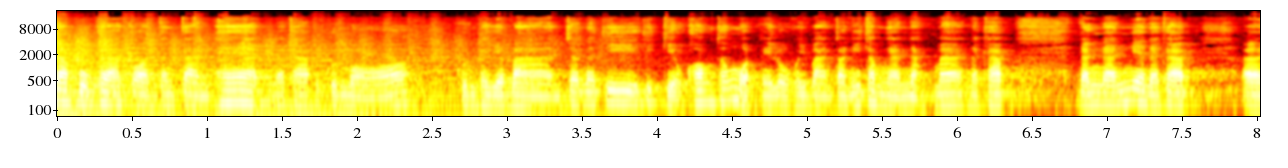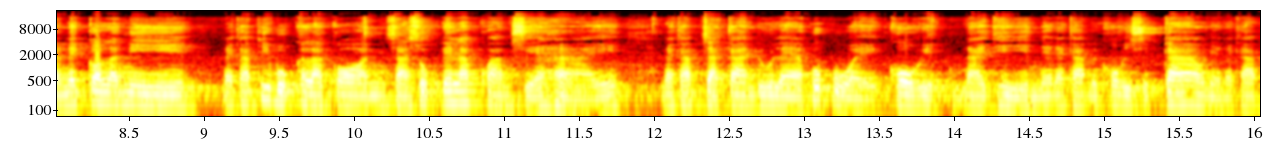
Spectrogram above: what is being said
หรับบุคลากรทางการแพทย์นะครับคุณหมอ คุณพยาบาลเจ้าหน้าที่ที่เกี่ยวข้องทั้งหมดในโรงพยาบาลตอนนี้ทำงานหนักมากนะครับ ดังนั้นเนี่ยนะครับในกรณีนะครับที่บุคลากรสาธารณสุขได้รับความเสียหายนะครับจากการดูแลผู้ป่วยโควิด -19 เนี่ยนะครับหรือโควิด -19 เนี่ยนะครับ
